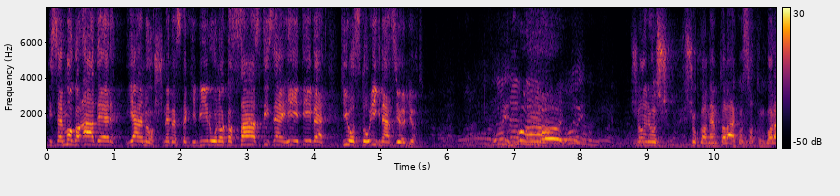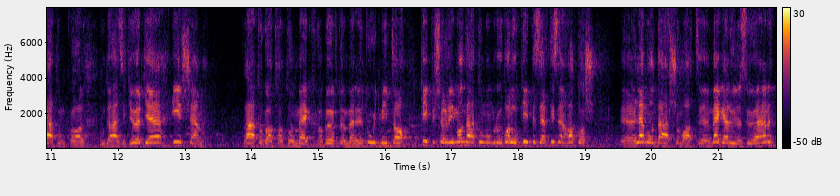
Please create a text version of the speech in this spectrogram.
hiszen maga Áder János nevezte ki bírónak a 117 évet kiosztó Ignác Györgyöt. Sajnos sokan nem találkozhatunk barátunkkal, Budaházi Györgyel. Én sem látogathatom meg a börtönben őt úgy, mint a képviselői mandátumomról való 2016-os lemondásomat megelőzően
